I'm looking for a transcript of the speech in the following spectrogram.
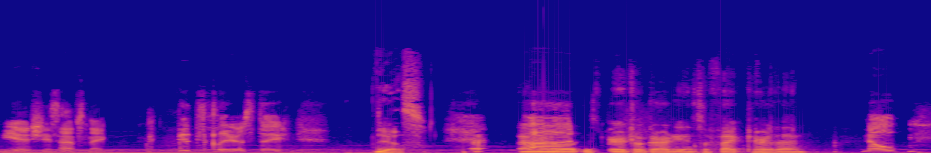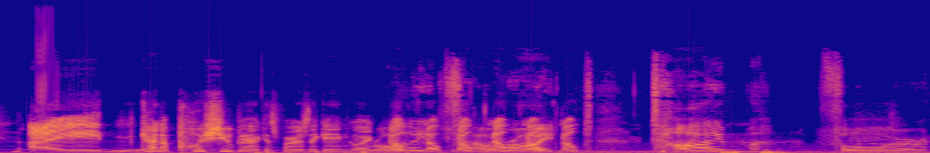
Yeah, she's half snake. It's clear as day. Yes. I'm gonna Uh, let the spiritual guardians affect her then. Nope. I kind of push you back as far as I can, going nope, Right, nope, nope, nope, alright. nope, nope. Time for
